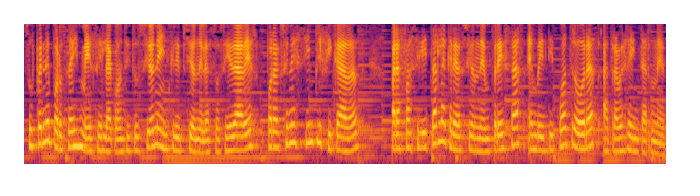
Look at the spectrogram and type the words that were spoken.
suspende por seis meses la constitución e inscripción de las sociedades por acciones simplificadas para facilitar la creación de empresas en 24 horas a través de Internet.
